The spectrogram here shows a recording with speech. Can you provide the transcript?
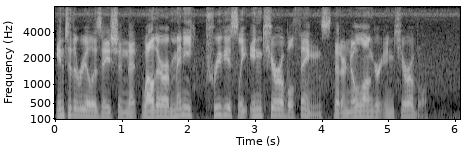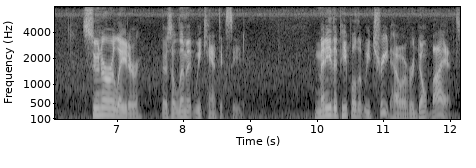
into the realization that while there are many previously incurable things that are no longer incurable, Sooner or later, there's a limit we can't exceed. Many of the people that we treat, however, don't buy it,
